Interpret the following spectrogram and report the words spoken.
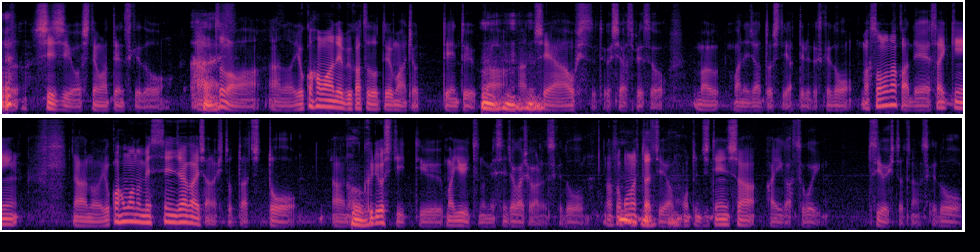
の 指示をしてもらってるんですけど、あの妻はあの横浜で部活動というまあ拠点というか、あのシェアオフィスというかシェアスペースを、まあ、マネージャーとしてやってるんですけど、まあ、その中で最近あの横浜のメッセンジャー会社の人たちとあのクリオシティっていう、まあ、唯一のメッセンジャー会社があるんですけどそこの人たちは本当に自転車愛がすごい強い人たちなんですけど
